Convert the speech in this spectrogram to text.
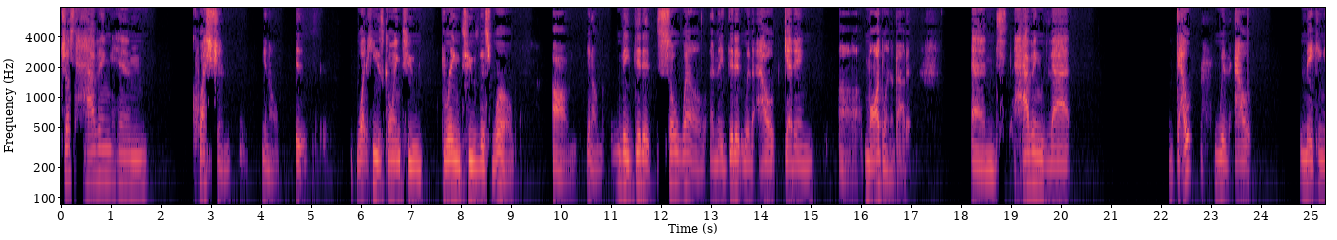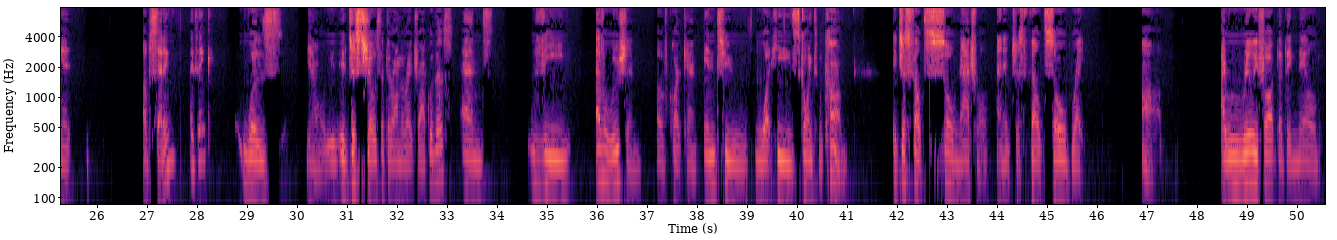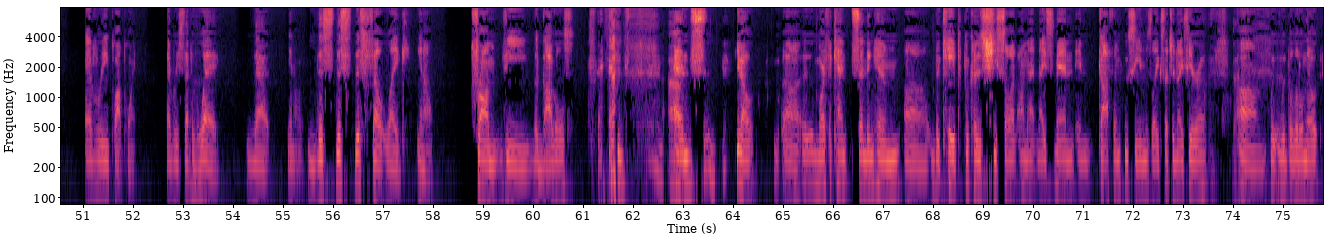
just having him question, you know, it, what he's going to bring to this world. Um, you know, they did it so well, and they did it without getting uh, maudlin about it, and having that doubt without making it upsetting. I think was, you know, it, just shows that they're on the right track with this. And the evolution of Clark Kent into what he's going to become, it just felt so natural and it just felt so right. Um, I really thought that they nailed every plot point, every step of the way. That you know, this this this felt like you know from the the goggles and, um, and you know uh, Martha Kent sending him uh, the cape because she saw it on that nice man in Gotham who seems like such a nice hero um, with, with, the little note.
